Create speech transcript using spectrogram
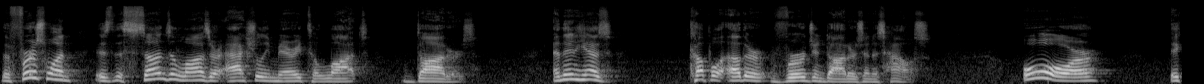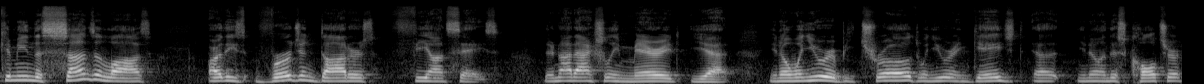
The first one is the sons in laws are actually married to Lot's daughters. And then he has a couple other virgin daughters in his house. Or it can mean the sons in laws are these virgin daughters' fiancés. They're not actually married yet. You know, when you were betrothed, when you were engaged, uh, you know, in this culture,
